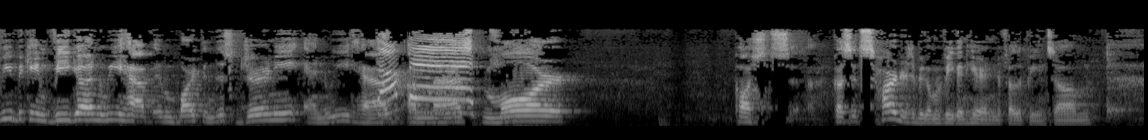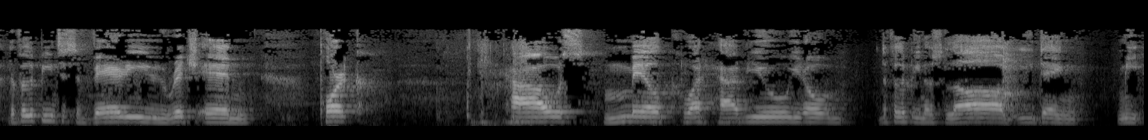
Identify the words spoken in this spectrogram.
we became vegan, we have embarked in this journey, and we have Stop it! amassed more costs because it's harder to become a vegan here in the Philippines. Um, the Philippines is very rich in pork, cows, milk, what have you. You know, the Filipinos love eating meat.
